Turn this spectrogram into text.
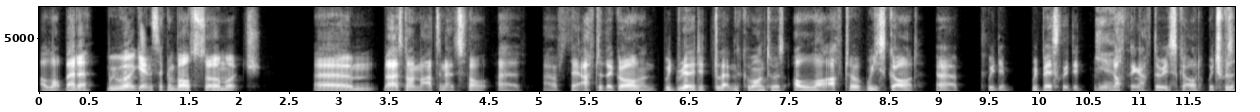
a lot better. We weren't getting second ball so much. Um, that's not Martinez's fault. Uh, I say after the goal, and we really did let them come on to us a lot after we scored. Uh, we did we basically did Yeah. nothing after we scored, which was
